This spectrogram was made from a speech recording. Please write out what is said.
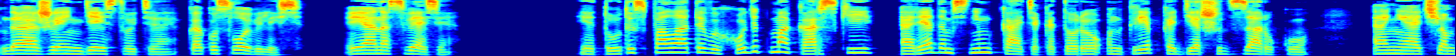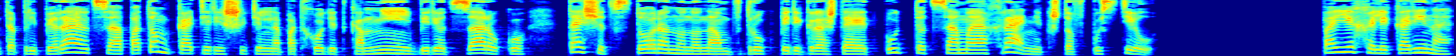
«Да, Жень, действуйте, как условились. Я на связи». И тут из палаты выходит Макарский, а рядом с ним Катя, которую он крепко держит за руку. Они о чем то припираются, а потом Катя решительно подходит ко мне и берет за руку, тащит в сторону, но нам вдруг переграждает путь тот самый охранник, что впустил. «Поехали, Карина.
